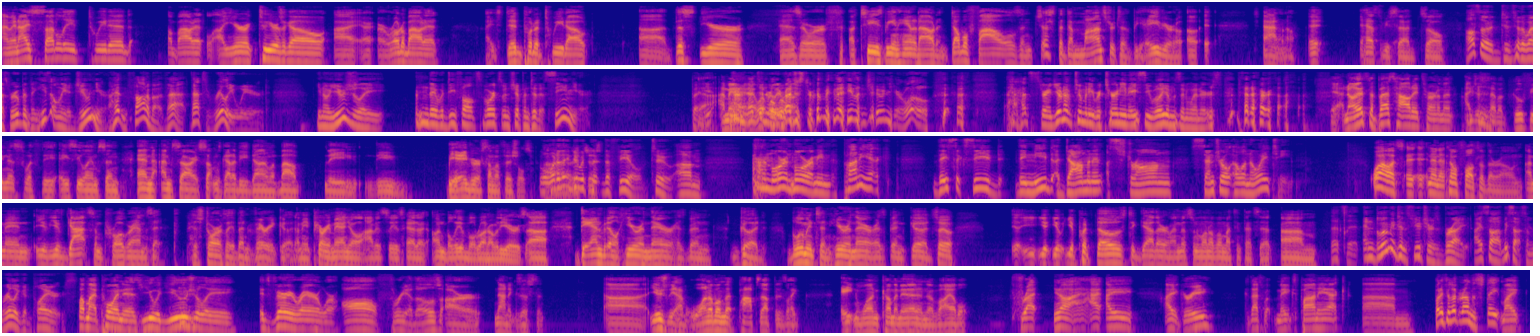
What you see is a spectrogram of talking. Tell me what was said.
I mean, I subtly tweeted about it a year, two years ago. I, I wrote about it. I did put a tweet out, uh, this year as there were f- tees being handed out and double fouls and just the demonstrative behavior of, of it. I don't know. It, it has to be said. So Also, to, to the Wes Rubin thing, he's only a junior. I hadn't thought about that. That's really weird. You know, usually they would default sportsmanship into the senior. But Yeah, yeah, I mean, that didn't what- really what- register with me that he's a junior. Whoa. That's strange. You don't have too many returning AC Williamson winners that are, uh, yeah, no, it's the best holiday tournament. I just have a goofiness with the AC Williamson and I'm sorry, something's got to be done about the, the behavior of some officials. Well, what do Uh, they do with just- the, the field too? Um, more and more. I mean, Pontiac, they succeed. They need a dominant, a strong Central Illinois team. Well, it's it, and it's no fault of their own. I mean, you've you've got some programs that historically have been very good. I mean, Peoria Manual obviously has had an unbelievable run over the years. Uh, Danville here and there has been good. Bloomington here and there has been good. So you you you put those together. Am I missing one of them? I think that's it. Um, That's it. And Bloomington's future is bright. I saw we saw some really good players. but my point is, you would usually. It's very rare where all three of those are non-existent. Uh, usually you have one of them that pops up and is like eight and one coming in and a viable threat. You know, I, I, I, I agree because that's what makes Pontiac. Um, but if you look around the state, Mike,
